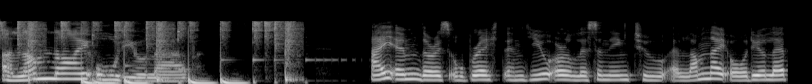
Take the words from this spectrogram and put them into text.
Alumni Audio Lab. I am Doris Obrecht, and you are listening to Alumni Audio Lab,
